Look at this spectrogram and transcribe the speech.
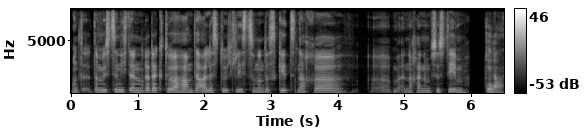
Und da müsst ihr nicht einen Redakteur haben, der alles durchliest, sondern das geht nach äh, äh, nach einem System. Genau,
